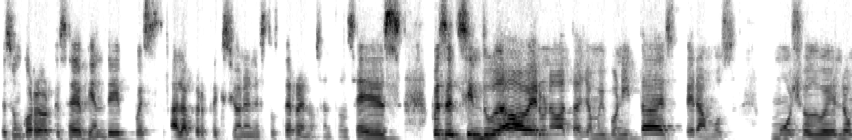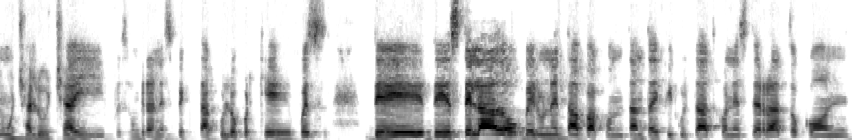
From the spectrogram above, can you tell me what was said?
es un corredor que se defiende pues a la perfección en estos terrenos. Entonces, pues eh, sin duda va a haber una batalla muy bonita. Esperamos mucho duelo, mucha lucha y pues un gran espectáculo porque pues de, de, este lado ver una etapa con tanta dificultad, con este rato, con,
